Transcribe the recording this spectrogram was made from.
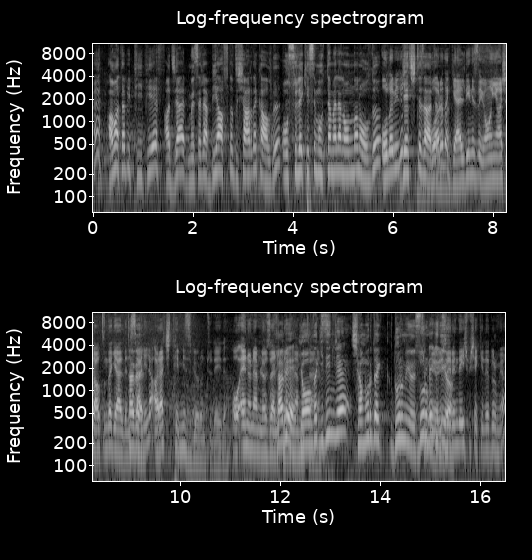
Ama tabii PPF acayip. Mesela bir hafta dışarıda kaldı. O su lekesi muhtemelen ondan oldu. Olabilir. Geçti zaten. Bu arada hemen. geldiğinizde yoğun yağış altında geldiniz Tabii. haliyle araç temiz görüntüdeydi. O en önemli özelliklerinden Tabii yolda tanesi. gidince çamur da durmuyor üstünde durmuyor. gidiyor. Üzerinde hiçbir şekilde durmuyor.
